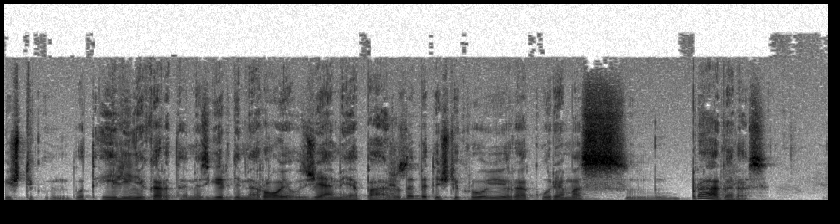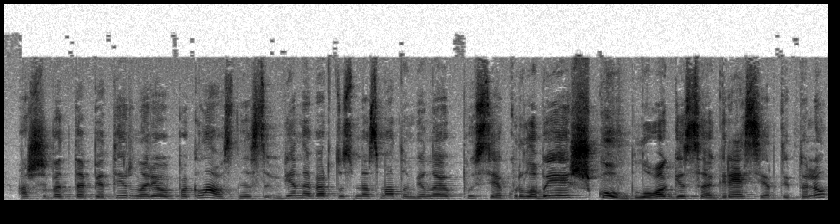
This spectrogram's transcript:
Iš tikrųjų, eilinį kartą mes girdime rojaus žemėje pažadą, bet iš tikrųjų yra kūriamas pragaras. Aš vat apie tai ir norėjau paklausti, nes viena vertus mes matom vienoje pusėje, kur labai aišku, blogis, agresija ir taip toliau.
